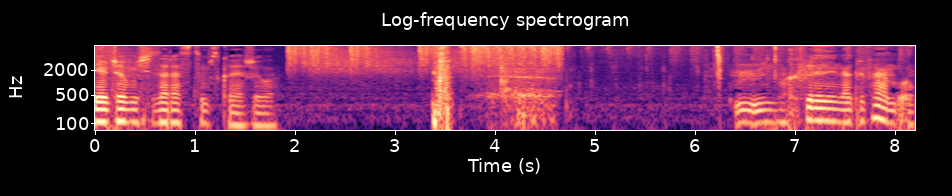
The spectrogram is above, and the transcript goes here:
Nie wiem, czemu mi się zaraz z tym skojarzyło. Mm, no, chwilę nie nagrywałem, bo...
